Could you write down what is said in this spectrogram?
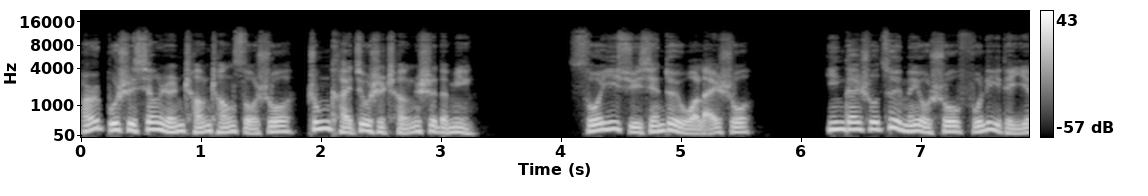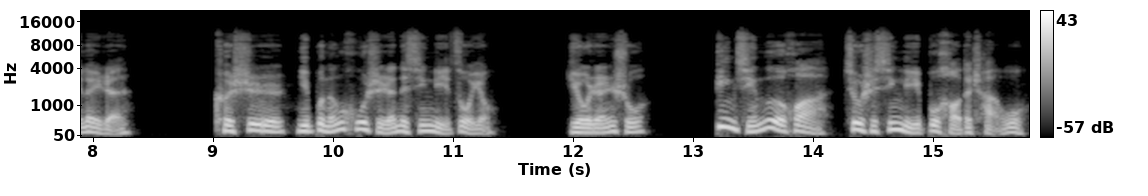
而不是乡人常常所说钟凯就是城市的命。所以许仙对我来说，应该说最没有说服力的一类人。”可是你不能忽视人的心理作用。有人说，病情恶化就是心理不好的产物。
